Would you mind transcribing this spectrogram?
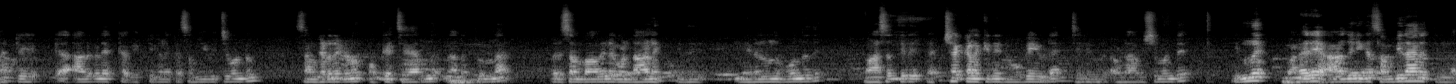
മറ്റ് ആളുകളെയൊക്കെ വ്യക്തികളെയൊക്കെ സമീപിച്ചുകൊണ്ടും സംഘടനകളും ഒക്കെ ചേർന്ന് നടത്തുന്ന ഒരു സംഭാവന കൊണ്ടാണ് ഇത് നിലനിന്ന് പോകുന്നത്. മാസത്തിൽ ലക്ഷക്കണക്കിന് രൂപയുടെ ചെലവ് അവിടെ ആവശ്യമുണ്ട്. ഇന്ന് വളരെ ആധുനിക സംവിധാനത്തിലുള്ള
